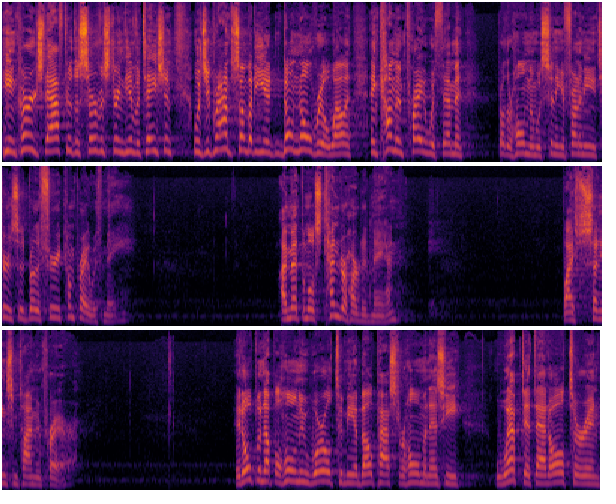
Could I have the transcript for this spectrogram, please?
he encouraged after the service during the invitation, Would you grab somebody you don't know real well and, and come and pray with them? And Brother Holman was sitting in front of me, and he turned and said, Brother Fury, come pray with me. I met the most tenderhearted man by spending some time in prayer. It opened up a whole new world to me about Pastor Holman as he wept at that altar and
